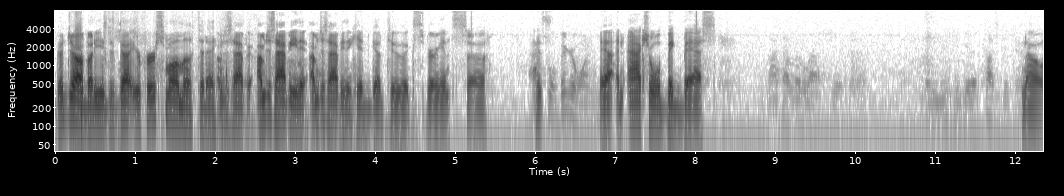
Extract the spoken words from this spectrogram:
Good job, buddy. You just got your first smallmouth today. I'm just happy. I'm just happy that I'm just happy the kid got to experience, uh, His- Actual bigger one. Yeah, an actual big bass. Not that little ass shit usually get Tusket there. Now,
